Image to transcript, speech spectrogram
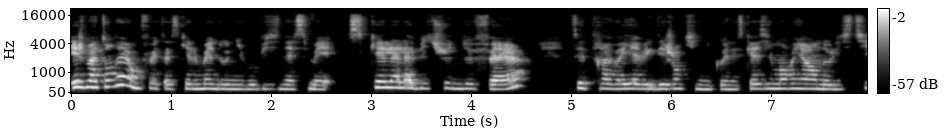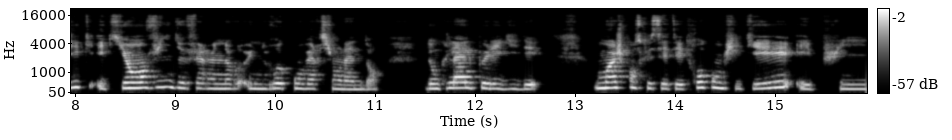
Et je m'attendais en fait à ce qu'elle m'aide au niveau business, mais ce qu'elle a l'habitude de faire, c'est de travailler avec des gens qui n'y connaissent quasiment rien en holistique et qui ont envie de faire une, reconversion là-dedans. Donc là, elle peut les guider. Moi, je pense que c'était trop compliqué. Et puis,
